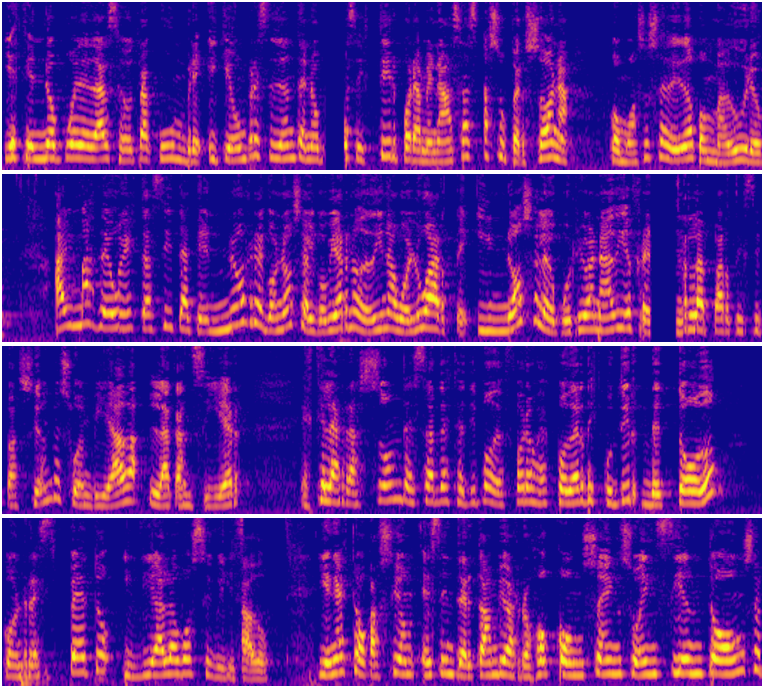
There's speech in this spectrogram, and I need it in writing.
Y es que no puede darse otra cumbre y que un presidente no puede asistir por amenazas a su persona, como ha sucedido con Maduro. Hay más de una esta cita que no reconoce al gobierno de Dina Boluarte y no se le ocurrió a nadie frenar la participación de su enviada, la canciller es que la razón de ser de este tipo de foros es poder discutir de todo con respeto y diálogo civilizado. Y en esta ocasión ese intercambio arrojó consenso en 111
